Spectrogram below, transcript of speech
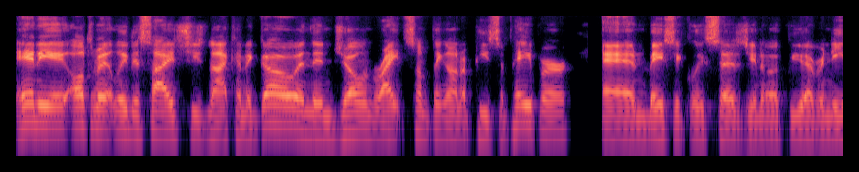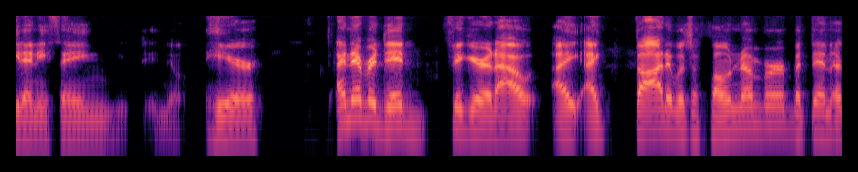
annie ultimately decides she's not going to go and then joan writes something on a piece of paper and basically says, you know, if you ever need anything, you know, here. I never did figure it out. I, I thought it was a phone number, but then, a,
